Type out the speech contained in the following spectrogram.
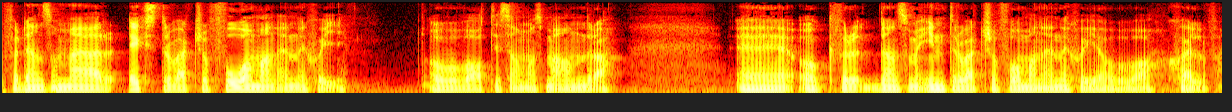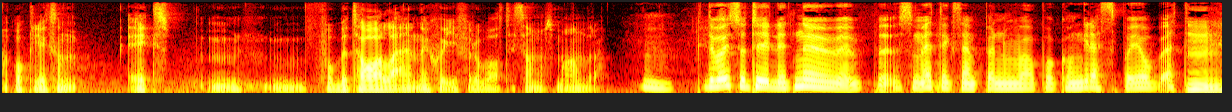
för den som är extrovert så får man energi av att vara tillsammans med andra. Eh, och för den som är introvert så får man energi av att vara själv och liksom mm, få betala energi för att vara tillsammans med andra. Mm. Det var ju så tydligt nu, som ett exempel, när vi var på kongress på jobbet Mm,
